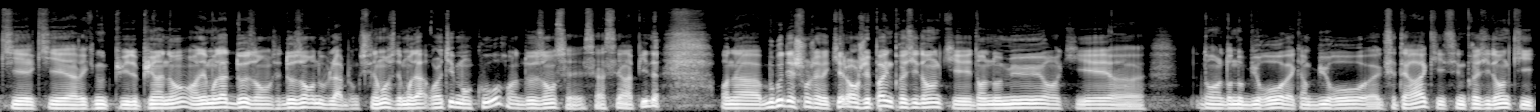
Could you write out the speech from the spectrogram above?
Qui, est, qui est avec nous depuis, depuis un an. On a des mandats de deux ans, c'est deux ans renouvelables. Donc finalement, c'est des mandats relativement courts. Deux ans, c'est assez rapide. On a beaucoup d'échanges avec elle. Alors, j'ai pas une présidente qui est dans nos murs, qui est dans, nos bureaux, avec un bureau, euh, etc. Qui, c'est une présidente qui,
